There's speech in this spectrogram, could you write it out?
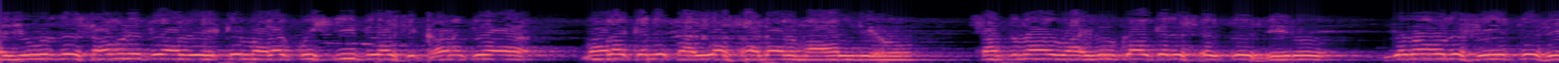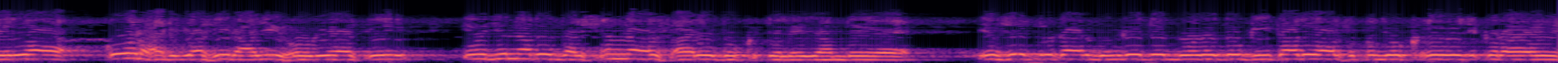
ਹਜ਼ੂਰ ਦੇ ਸਾਹਮਣੇ ਪਿਆ ਵੇਖ ਕੇ ਮਾਰਾ ਕੁਸ਼ਤੀ ਪਿਆ ਸਿੱਖਾਂ ਨੂੰ ਪਿਆ ਮਾਰਾ ਕਹਿੰਦੇ ਭਾਈਆ ਸਾਡਾ ਰਮਾਲ ਦਿਓ। ਸਤਨਾਮ ਵਾਹਿਗੁਰੂ ਕਹਿ ਕੇ ਸਿਰ ਤੇ ਫੇਰੋ। ਜਦੋਂ ਉਹਦੇ ਸਿਰ ਤੇ ਫੇਰਿਆ ਕੋੜ ਹਟ ਗਿਆ ਸੀ, ਰਾਜੀ ਹੋ ਗਿਆ ਸੀ ਇਹ ਜਿਨ੍ਹਾਂ ਦੇ ਦਰਸ਼ਨ ਨਾਲ ਸਾਰੇ ਦੁੱਖ ਚਲੇ ਜਾਂਦੇ ਐ। ਇਸੇ ਪ੍ਰਕਾਰ ਗੁੰਗੇ ਤੇ ਬੋਲੇ ਤੋਂ ਗੀਤਾ ਦੇ ਅਰਥ ਪੰਜੋਖੜੇ ਵਿੱਚ ਕਰਾਏ।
